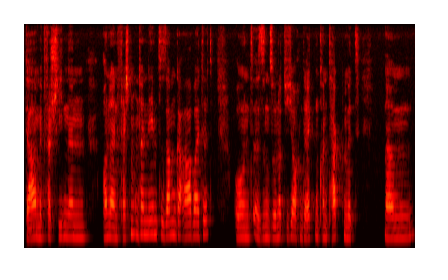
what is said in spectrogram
da mit verschiedenen Online-Fashion-Unternehmen zusammengearbeitet und äh, sind so natürlich auch in direkten Kontakt mit ähm,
